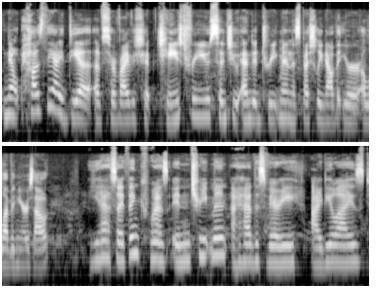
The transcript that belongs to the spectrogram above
Now, has the idea of survivorship changed for you since you ended treatment, especially now that you're 11 years out? Yes, I think when I was in treatment, I had this very idealized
